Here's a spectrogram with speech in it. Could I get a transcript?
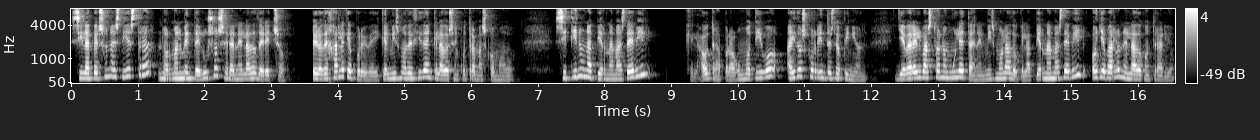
Si la persona es diestra, normalmente el uso será en el lado derecho, pero dejarle que pruebe y que él mismo decida en qué lado se encuentra más cómodo. Si tiene una pierna más débil, que la otra por algún motivo, hay dos corrientes de opinión llevar el bastón o muleta en el mismo lado que la pierna más débil o llevarlo en el lado contrario.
